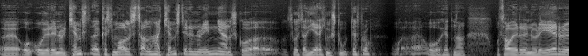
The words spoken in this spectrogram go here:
uh, og, og ég reynur kemst, það er kannski málist talað um það, kemst ég reynur inn í hann sko, uh, þú veist að ég er ekki með stúdenspróf og, og hérna og þá er reynur eru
